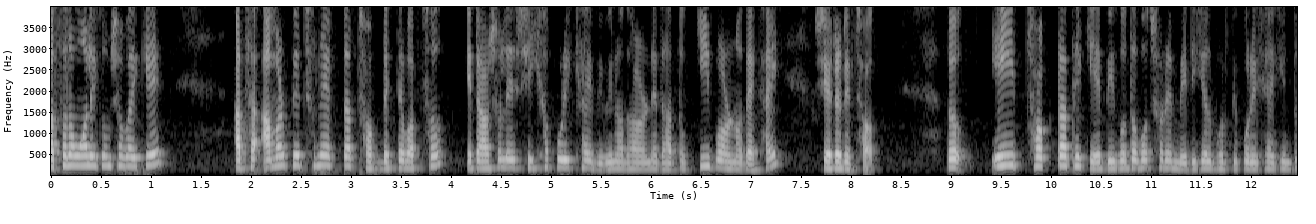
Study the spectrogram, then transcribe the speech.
আসসালামু আলাইকুম সবাইকে। আচ্ছা আমার পেছনে একটা ছক দেখতে পাচ্ছ। এটা আসলে শিক্ষা পরীক্ষায় বিভিন্ন ধরনের ধাতু কি বর্ণ দেখায় সেটারই ছক। তো এই ছকটা থেকে বিগত বছরে মেডিকেল ভর্তি পরীক্ষায় কিন্তু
